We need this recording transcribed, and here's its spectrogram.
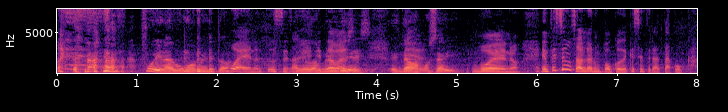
Fui en algún momento. bueno, entonces Año 2010, estábamos ahí. Bueno, empecemos a hablar un poco de qué se trata OCA.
